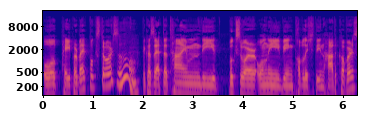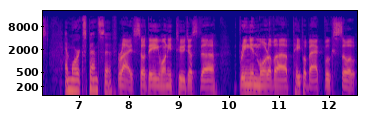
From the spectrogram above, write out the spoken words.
all paperback bookstores. Ooh. Because at the time, the books were only being published in hardcovers. And more expensive. Right. So they wanted to just uh, bring in more of a paperback books so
